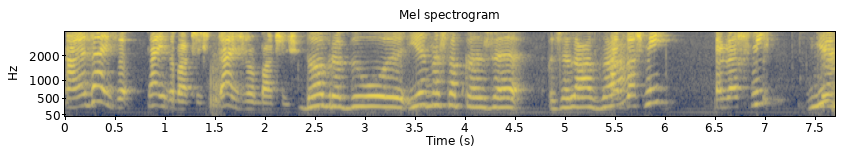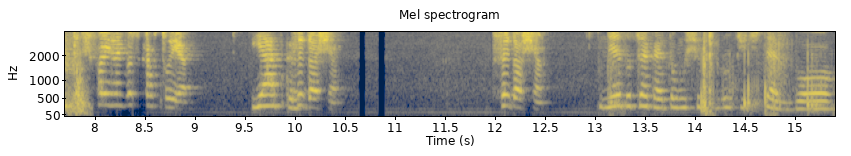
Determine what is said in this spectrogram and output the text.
Ale daj, zo- daj zobaczyć, daj zobaczyć. Dobra, było jedna sztabka że, żelaza. A dasz mi? A dasz mi? Nie, Ja coś fajnego skraftuję. Jacka. Przyda się. Przyda się. Nie, to czekaj, to musimy wrócić ten, bo...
